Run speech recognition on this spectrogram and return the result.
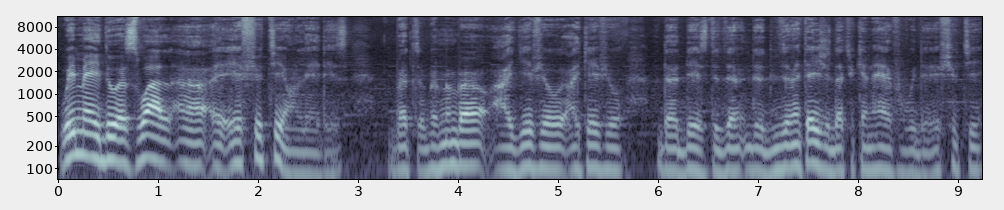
We may do as well uh, a FUT on ladies, but remember I gave you I gave you the this the, the, the limitation that you can have with the FUT,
